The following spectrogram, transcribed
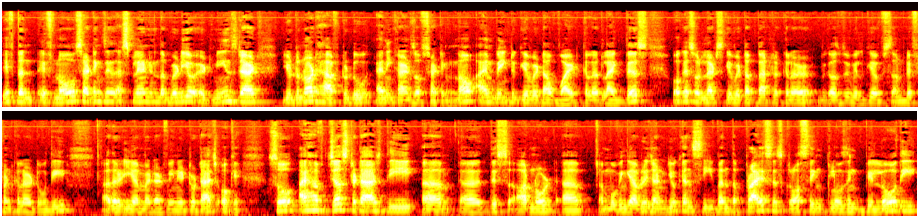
If the if no settings is explained in the video it means that you do not have to do any kinds of setting. Now i'm going to give it a white color like this. Okay so let's give it a better color because we will give some different color to the other EMA that we need to attach. Okay. So I have just attached the um, uh, this R node uh, moving average and you can see when the price is crossing closing below the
